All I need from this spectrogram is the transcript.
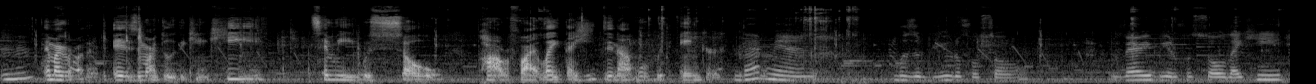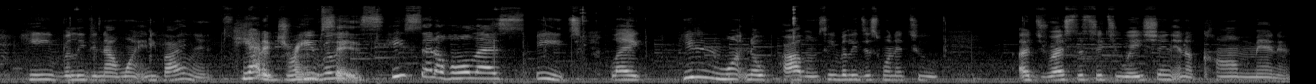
hmm and my grandmother is Martin Luther King. He, to me, was so powerful. I like that he did not move with anger. That man was a beautiful soul. Very beautiful soul. Like he he really did not want any violence. He had a dream, He really sis. he said a whole ass speech. Like he didn't want no problems. He really just wanted to address the situation in a calm manner.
